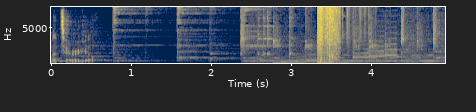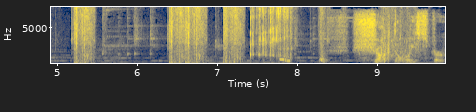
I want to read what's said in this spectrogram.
material. Shucked oyster.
